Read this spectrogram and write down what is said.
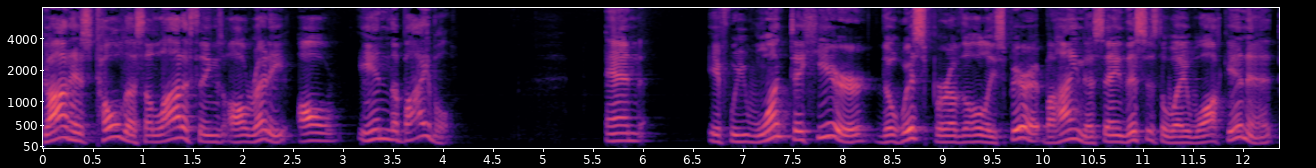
God has told us a lot of things already, all in the Bible. And if we want to hear the whisper of the Holy Spirit behind us saying, This is the way, walk in it,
